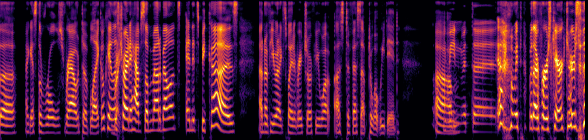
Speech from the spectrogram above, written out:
the I guess the roles route of like, okay, let's Right. try to have some amount of balance. And it's because I don't know if you want to explain it, Rachel, or if you want us to fess up to what we did. Um, you mean with the with with our first characters?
